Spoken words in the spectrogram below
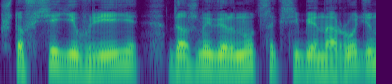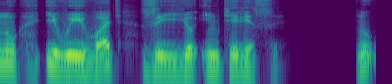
что все евреи должны вернуться к себе на родину и воевать за ее интересы. Ну,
